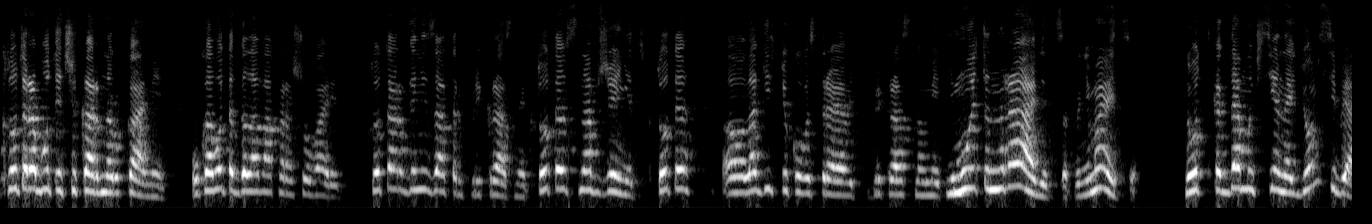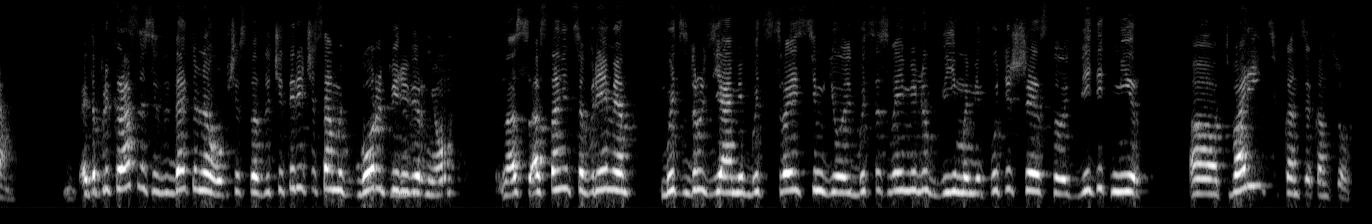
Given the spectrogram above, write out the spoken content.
Кто-то работает шикарно руками, у кого-то голова хорошо варит, кто-то организатор прекрасный, кто-то снабженец, кто-то логистику выстраивать прекрасно умеет. Ему это нравится, понимаете? Но вот когда мы все найдем себя, это прекрасное созидательное общество, за 4 часа мы горы перевернем, у нас останется время быть с друзьями, быть со своей семьей, быть со своими любимыми, путешествовать, видеть мир, э, творить, в конце концов.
